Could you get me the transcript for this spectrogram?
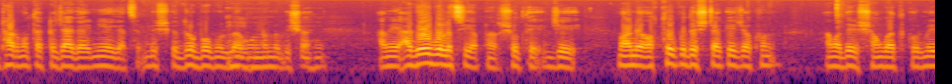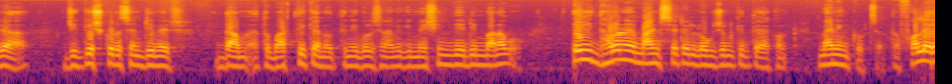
ওঠার মতো একটা জায়গায় নিয়ে গেছেন বিশেষ করে দ্রব্যমূল্য এবং অন্যান্য বিষয়। আমি আগেও বলেছি আপনার সাথে যে মাননীয় অর্থ উপদেষ্টাকে যখন আমাদের সংবাদকর্মীরা জিজ্ঞেস করেছেন ডিমের দাম এত বাড়তি কেন তিনি বলেছেন আমি কি মেশিন দিয়ে ডিম বানাবো? এই ধরনের মাইন্ডসেটের লোকজন কিন্তু এখন ম্যানিং করছে। তো ফলে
